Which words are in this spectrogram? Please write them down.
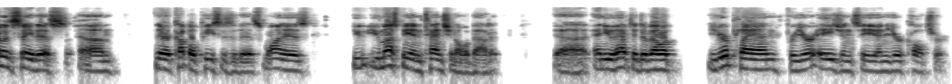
I would say this. Um, there are a couple pieces of this. One is you you must be intentional about it, uh, and you have to develop your plan for your agency and your culture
